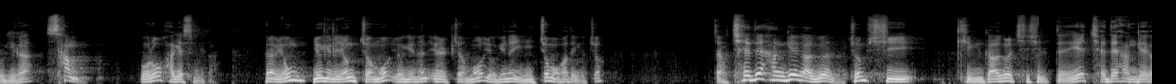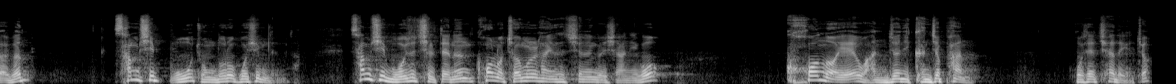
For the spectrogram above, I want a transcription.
여기가 3으로 하겠습니다. 그럼 용, 여기는 0.5, 여기는 1.5, 여기는 2.5가 되겠죠. 자, 최대 한계각은 접시 긴 각을 치실 때의 최대 한계각은 35 정도로 보시면 됩니다. 35에서 칠 때는 코너 점을 향해서 치는 것이 아니고 코너에 완전히 근접한 곳에 쳐야 되겠죠.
